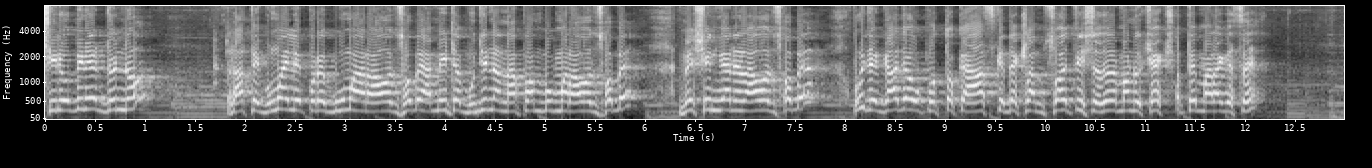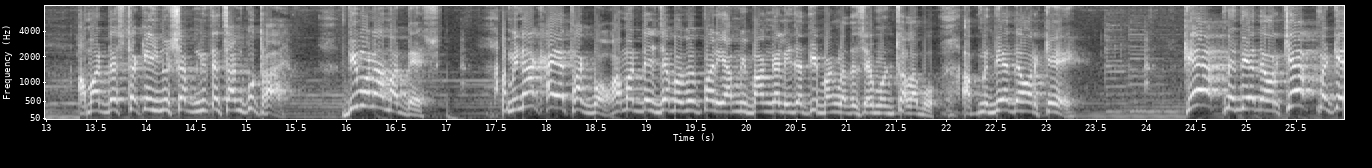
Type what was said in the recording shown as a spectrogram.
চিরদিনের জন্য রাতে ঘুমাইলে পরে বোমার আওয়াজ হবে, আমি এটা বুঝি না, নাপাম বোমার আওয়াজ হবে, মেশিন গানের আওয়াজ হবে। ওই যে গাজা উপত্যকা, আজকে দেখলাম ছয়ত্রিশ হাজার মানুষ একসাথে মারা গেছে। আমার দেশটাকে ইনুসাব নিতে চান কোথায়? দিব না আমার দেশ। আমি না খাইয়ে থাকব, আমার দেশ যেভাবে পারি, আমি বাঙালি জাতি, বাংলাদেশের মন চালাবো। আপনি দিয়ে দেওয়ার কে? কে আপনি দিয়ে দেওয়ার? কে আপনাকে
